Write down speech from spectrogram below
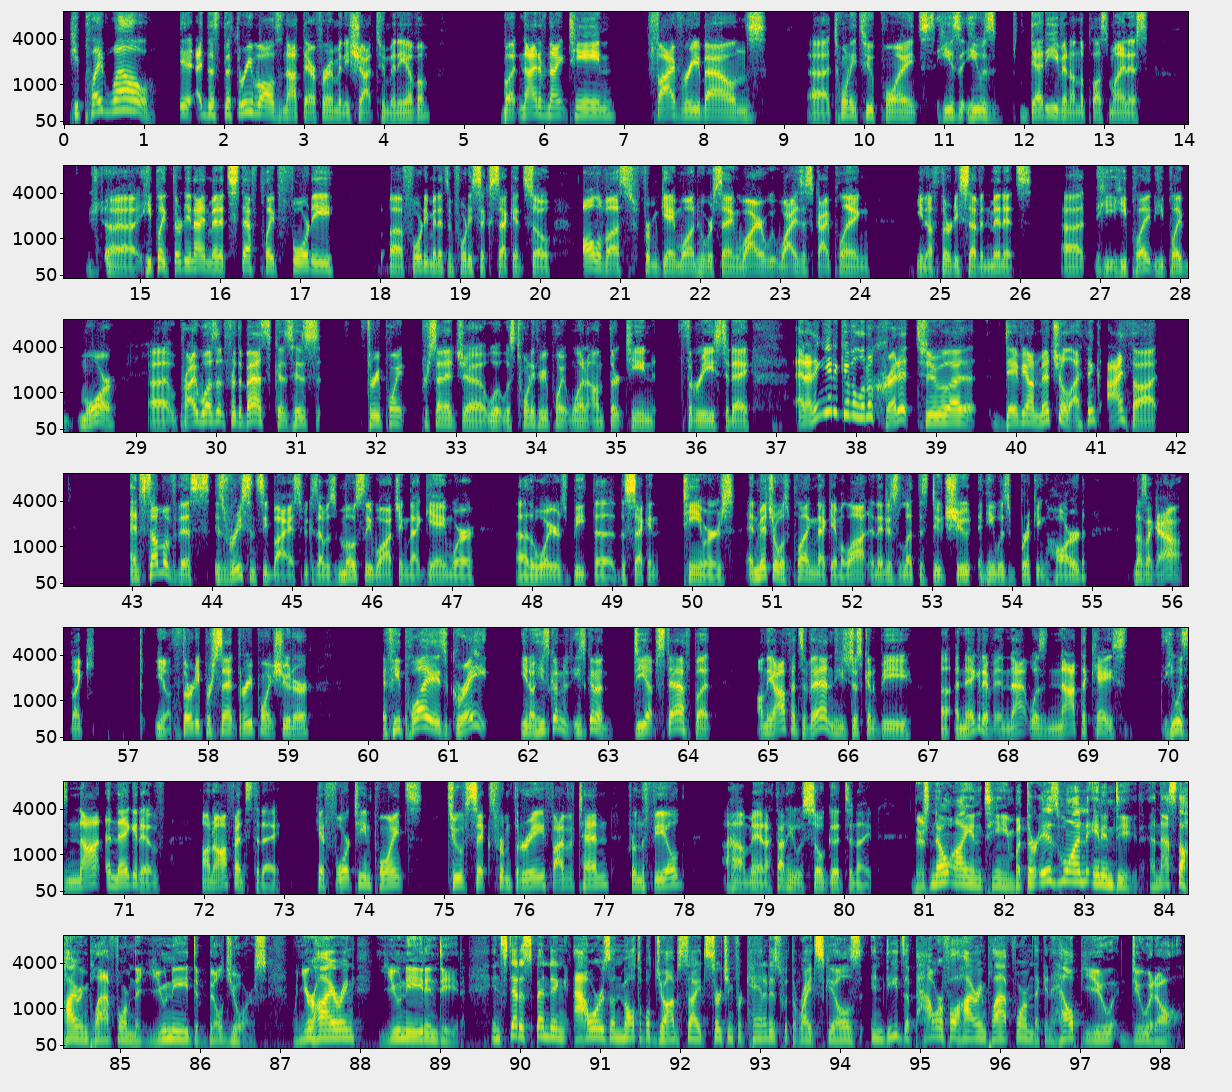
he played well. It, the, the three ball is not there for him, and he shot too many of them. But nine of 19, five rebounds, uh, 22 points. He's he was dead even on the plus minus. Uh, he played 39 minutes. Steph played 40, uh, 40 minutes and 46 seconds. So all of us from game one who were saying, why are we, why is this guy playing, you know, 37 minutes? Uh, he, he played, he played more. Uh, probably wasn't for the best because his three point percentage uh, was 23.1 on 13 threes today. And I think you had to give a little credit to uh, Davion Mitchell. I think I thought, and some of this is recency bias because I was mostly watching that game where uh, the Warriors beat the the second teamers, and Mitchell was playing that game a lot, and they just let this dude shoot, and he was bricking hard. And I was like, ah, like you know, thirty percent three point shooter. If he plays, great. You know, he's gonna he's gonna d up Steph, but on the offensive end, he's just gonna be a, a negative, and that was not the case. He was not a negative on offense today. He had 14 points, two of six from three, five of 10 from the field. Oh, man, I thought he was so good tonight. There's no I in team, but there is one in Indeed, and that's the hiring platform that you need to build yours. When you're hiring, you need Indeed. Instead of spending hours on multiple job sites searching for candidates with the right skills, Indeed's a powerful hiring platform that can help you do it all.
